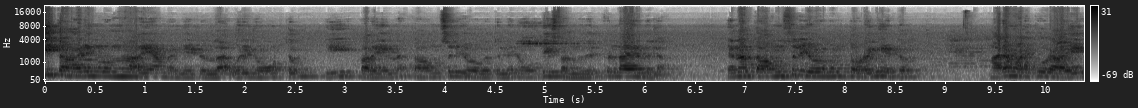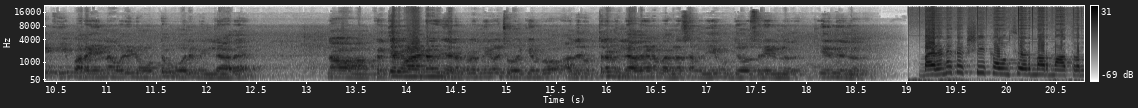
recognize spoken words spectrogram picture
ഈ കാര്യങ്ങളൊന്നും അറിയാൻ വേണ്ടിയിട്ടുള്ള ഒരു നോട്ടും ഈ പറയുന്ന കൗൺസിൽ യോഗത്തിന്റെ നോട്ടീസ് തന്നതിൽ ഉണ്ടായിരുന്നില്ല. എന്നാൽ കൗൺസിൽ യോഗം തുടങ്ങിയിട്ടും അരമണിക്കൂറായി ഈ പറയുന്ന ഒരു നോട്ട് പോലും ഇല്ലാതെ കൃത്യമായിട്ട് ജനപ്രതിനിധികൾ ചോദിക്കുമ്പോൾ അതിന് ഉത്തരമില്ലാതെയാണ് ഭരണസമിതിയും ഉദ്യോഗസ്ഥരിരുന്നത് ഇരുന്നിരുന്നത്. ഭരണകക്ഷി കൗൺസിലർമാർ മാത്രം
